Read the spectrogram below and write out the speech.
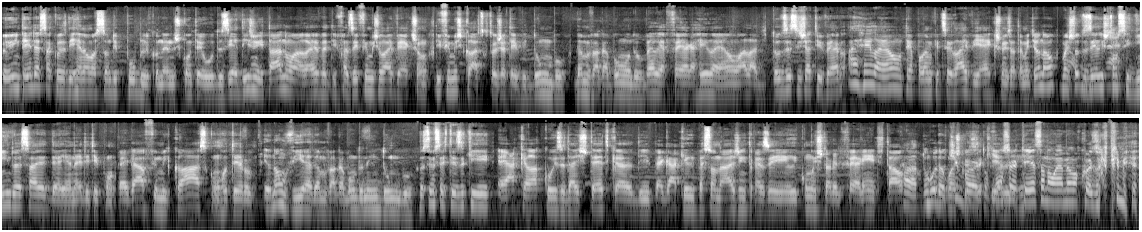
eu entendo essa coisa de renovação de público, né, nos conteúdos. E a Disney tá numa leva de fazer filmes live action de filmes clássicos. Então já teve Dumbo, Dama e Vagabundo, Bela e a Fera, Rei Leão, Aladdin. Todos esses já tiveram. Ah, Rei Leão tem a polêmica de ser live action exatamente ou não. Mas todos eles estão seguindo essa ideia, né, de tipo, pegar filme clássico, um roteiro. Eu não via Dama e Vagabundo nem Dumbo. Eu tenho certeza que é aquela coisa da estética de pegar aquele personagem e trazer ele com uma história diferente e tal. Cara, Muda do algumas Tim coisas Burton, aqui com ali. certeza não é a mesma coisa que o primeiro.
